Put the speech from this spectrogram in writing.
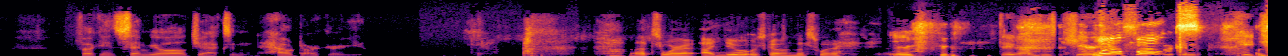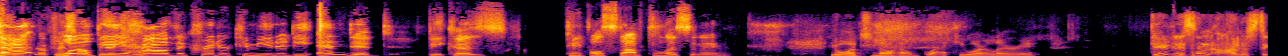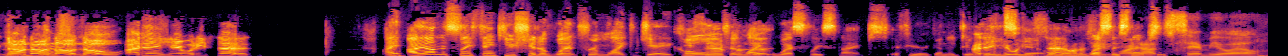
fucking samuel l jackson how dark are you That's where I, I knew it was going this way. dude i'm just curious well, He folks, fucking- that will be picture. how the critter community ended because people stopped listening. He wants to know how black you are, Larry. Dude it's an honest to No, God no, no, question. no. I didn't hear what he said. I, I honestly think you should have went from like J Cole to like the- Wesley Snipes if you were gonna do. I like, didn't a hear what he said, honestly. Wesley Why Snipes is Samuel L?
